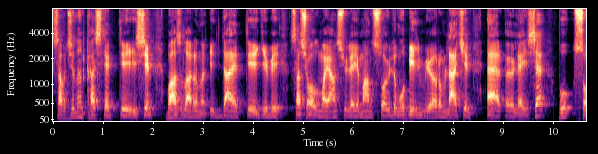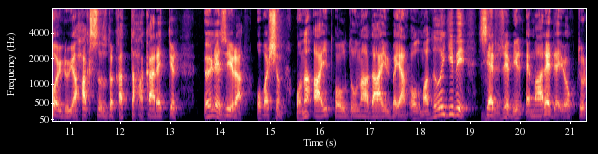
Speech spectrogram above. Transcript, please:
Savcının kastettiği isim bazılarının iddia ettiği gibi saç olmayan Süleyman Soylu mu bilmiyorum. Lakin eğer öyleyse bu Soylu'ya haksızlık hatta hakarettir. Öyle zira o başın ona ait olduğuna dair beyan olmadığı gibi zerre bir emare de yoktur.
